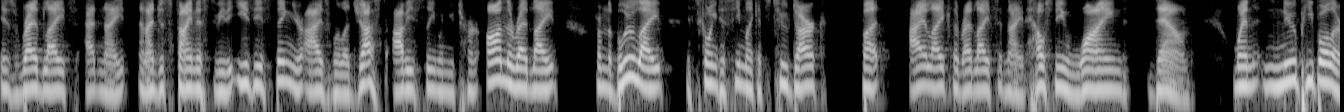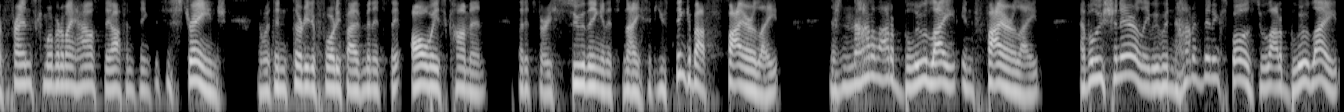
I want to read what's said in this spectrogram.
is red lights at night. And I just find this to be the easiest thing. Your eyes will adjust. Obviously, when you turn on the red light from the blue light, it's going to seem like it's too dark, but I like the red lights at night. It helps me wind down. When new people or friends come over to my house, they often think this is strange. And within 30 to 45 minutes, they always comment, that it's very soothing and it's nice. If you think about firelight, there's not a lot of blue light in firelight. Evolutionarily, we would not have been exposed to a lot of blue light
